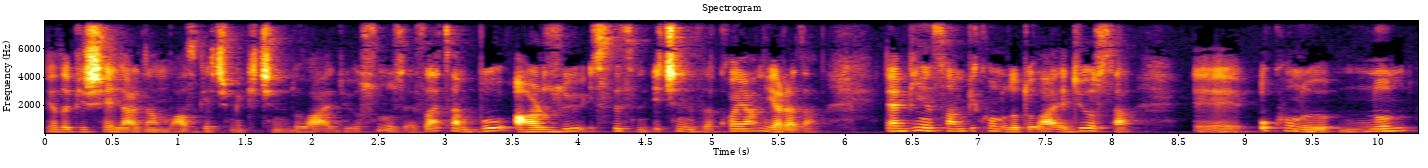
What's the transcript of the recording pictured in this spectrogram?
ya da bir şeylerden vazgeçmek için dua ediyorsunuz ya zaten bu arzuyu sizin içinize koyan yaradan. Yani bir insan bir konuda dua ediyorsa e, o konunun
